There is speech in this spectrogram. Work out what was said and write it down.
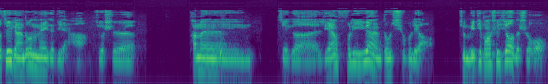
我最感动的那个点啊，就是他们这个连福利院都去不了，就没地方睡觉的时候，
